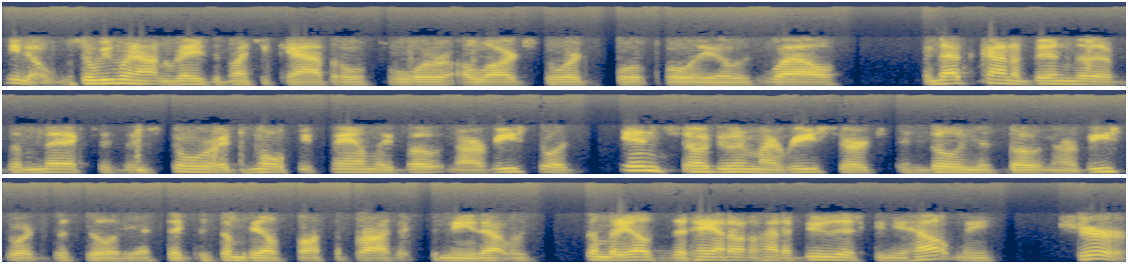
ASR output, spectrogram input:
you know, so we went out and raised a bunch of capital for a large storage portfolio as well. And that's kind of been the the mix has been storage, multifamily, boat, and RV storage. In so doing my research and building this boat and RV storage facility, I said because somebody else brought the project to me. That was somebody else said, "Hey, I don't know how to do this. Can you help me?" Sure,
